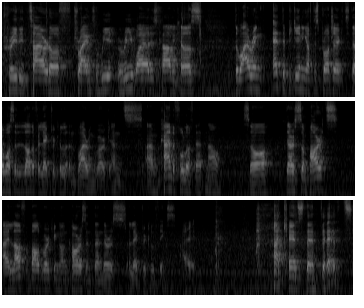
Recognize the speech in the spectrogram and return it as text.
pretty tired of trying to re- rewire this car because the wiring at the beginning of this project there was a lot of electrical and wiring work and I'm kind of full of that now. So there's some parts I love about working on cars and then there's electrical things. I I can't stand that.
